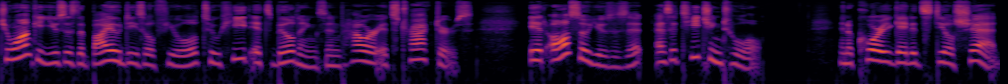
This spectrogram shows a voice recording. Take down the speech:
Chewonki uses the biodiesel fuel to heat its buildings and power its tractors. It also uses it as a teaching tool. In a corrugated steel shed,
